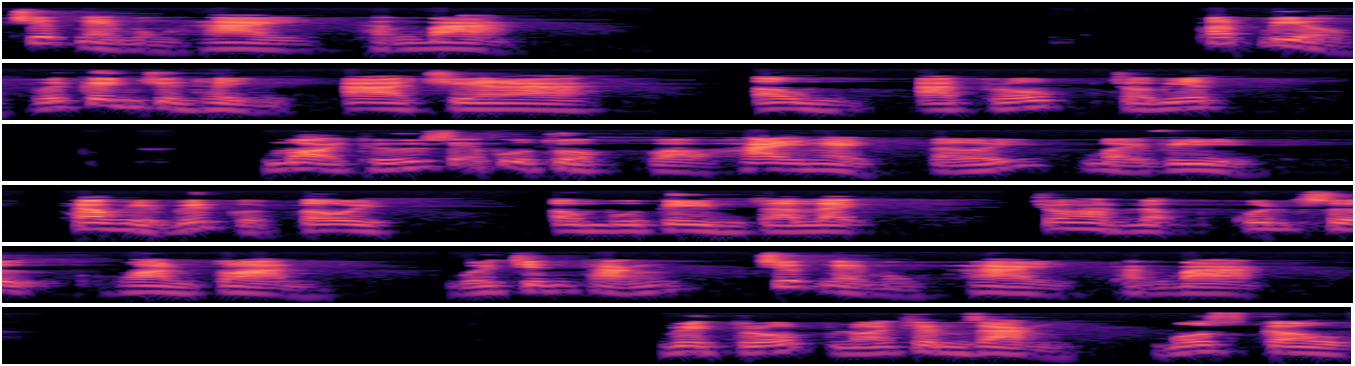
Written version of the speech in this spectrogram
trước ngày 2 tháng 3. Phát biểu với kênh truyền hình Algera, ông Atrop cho biết mọi thứ sẽ phụ thuộc vào hai ngày tới bởi vì, theo hiểu biết của tôi, ông Putin ra lệnh cho hoạt động quân sự hoàn toàn với chiến thắng trước ngày 2 tháng 3. Vitrov nói thêm rằng Moscow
